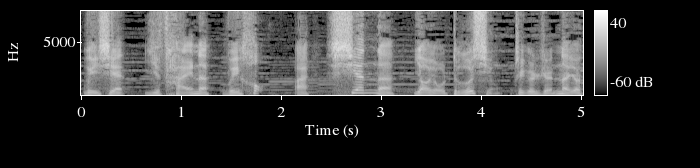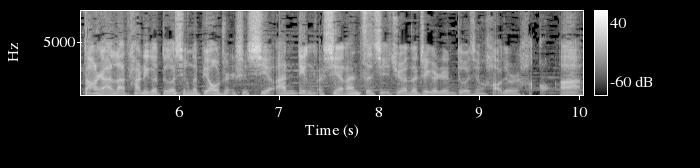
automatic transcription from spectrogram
为先，以才呢为后。哎，先呢要有德行，这个人呢要当然了，他这个德行的标准是谢安定的。谢安自己觉得这个人德行好就是好啊，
